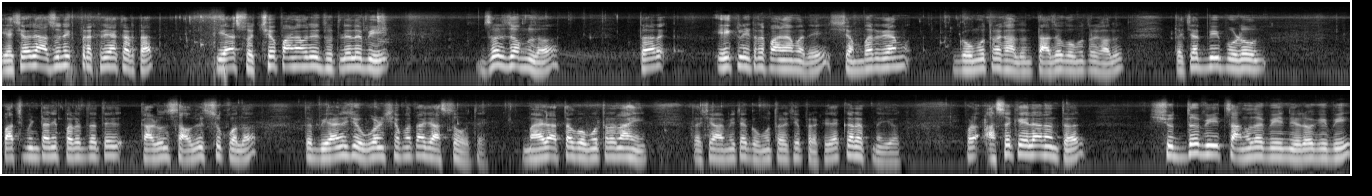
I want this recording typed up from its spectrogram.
याच्यावर अजून एक प्रक्रिया करतात की या स्वच्छ पाण्यामध्ये धुतलेलं बी जर जमलं तर एक लिटर पाण्यामध्ये शंभर ग्रॅम गोमूत्र घालून ताजं गोमूत्र घालून त्याच्यात बी बुडवून पाच मिनिटांनी परत जर ते काढून सावलीत सुकवलं तर बियाण्याची उगवण क्षमता जास्त होते. माझ्याकडे आत्ता गोमूत्र नाही तशी आम्ही त्या गोमूत्राची प्रक्रिया करत नाही आहोत. पण असं केल्यानंतर शुद्ध बी चांगलं बी निरोगी बी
